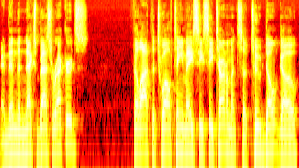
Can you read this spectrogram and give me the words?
and then the next best records fill out the 12 team ACC tournament. So two don't go.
